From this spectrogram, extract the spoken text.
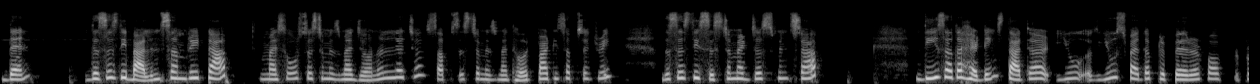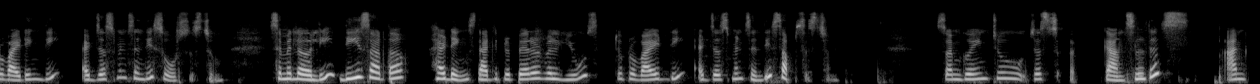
Then this is the balance summary tab. My source system is my journal ledger. Subsystem is my third party subsidiary. This is the system adjustments tab. These are the headings that are used by the preparer for providing the adjustments in the source system. Similarly, these are the headings that the preparer will use to provide the adjustments in the subsystem. So I'm going to just cancel this. And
